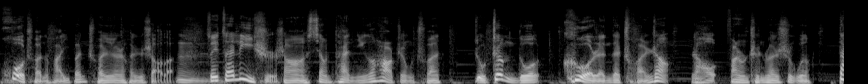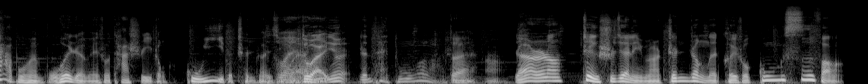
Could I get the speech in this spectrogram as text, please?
货船的话，一般船员是很少的。嗯，所以在历史上，像泰坦尼克号这种船，有这么多客人在船上，然后发生沉船事故呢，大部分不会认为说它是一种故意的沉船行为。对对，因为人太多了。对啊，然而呢，这个事件里面真正的可以说公司方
